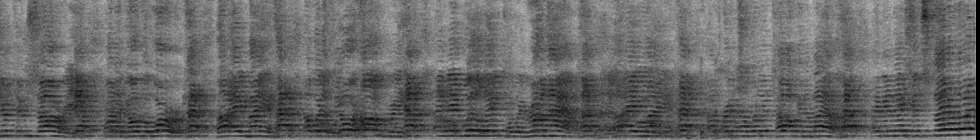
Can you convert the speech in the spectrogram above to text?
because you're too sorry uh, to go to work. Uh, amen. Uh, but if you're hungry, uh, amen, we'll eat till we run out. Uh, amen. Uh, preacher, what are you talking about? Uh, amen. They said, stay away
